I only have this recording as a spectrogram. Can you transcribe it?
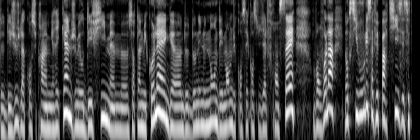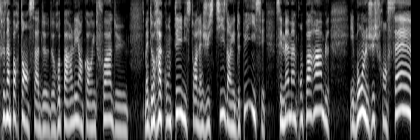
des juges de la Cour suprême américaine. Je mets au défi même euh, certains de mes collègues euh, de donner le nom des membres du Conseil constitutionnel français. Bon, voilà. Donc, si vous voulez, ça fait partie, c'est très important, ça, de, reparler encore une fois, de raconter l'histoire de la justice dans les deux pays. C'est même incomparable. Et bon, le juge français,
